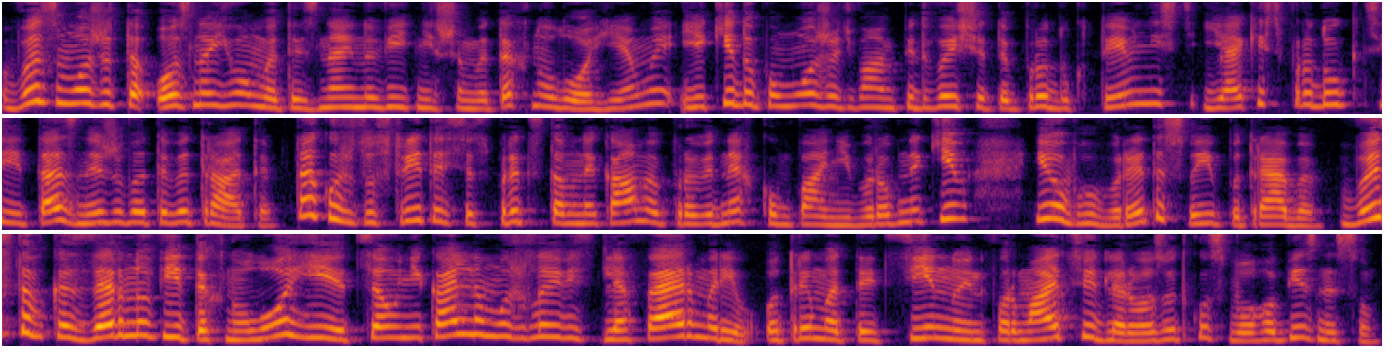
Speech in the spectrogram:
Ви зможете ознайомитись з найновітнішими технологіями, які допоможуть вам підвищити продуктивність, якість продукції та знижувати витрати. Також зустрітися з представниками провідних компаній-виробників і обговорити свої потреби. Виставка зернові технології це унікальна можливість для фермерів отримати цінну інформацію для розвитку свого бізнесу.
